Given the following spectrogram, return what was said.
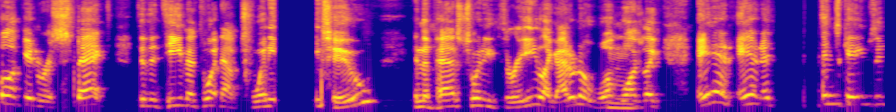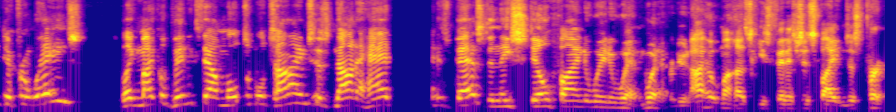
fucking respect to the team that's what now twenty two in the past 23. Like, I don't know what mm. was like, and, and it ends games in different ways. Like Michael Penix down multiple times has not had his best, and they still find a way to win. Whatever, dude. I hope my Huskies finish this fight and just for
